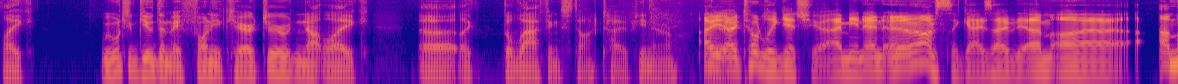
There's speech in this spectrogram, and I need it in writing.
like we want to give them a funny character, not like uh like the laughing stock type, you know. I, I totally get you. I mean, and, and honestly, guys, I, I'm, uh, I'm,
